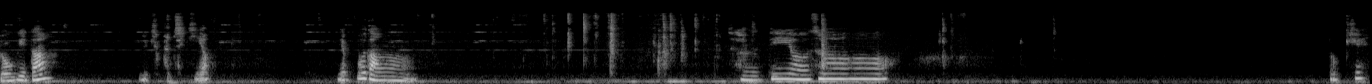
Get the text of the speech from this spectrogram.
여기다 이렇게 붙일게요. 예쁘다. 잘 띄어서 이렇게.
